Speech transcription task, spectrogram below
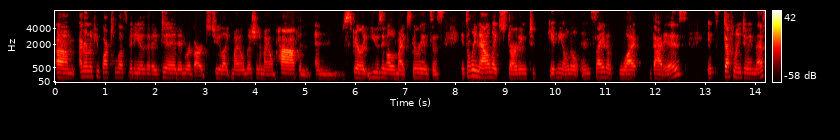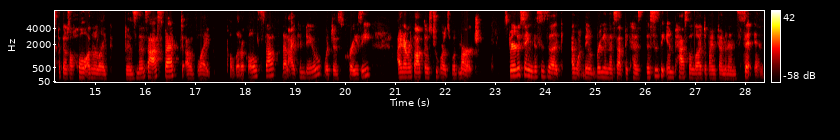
um, I don't know if you watched the last video that I did in regards to like my own mission and my own path and, and spirit using all of my experiences. It's only now like starting to give me a little insight of what that is. It's definitely doing this, but there's a whole other like business aspect of like political stuff that I can do, which is crazy. I never thought those two worlds would merge. Spirit is saying this is like I want they're bringing this up because this is the impasse the law of divine feminine sit in.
